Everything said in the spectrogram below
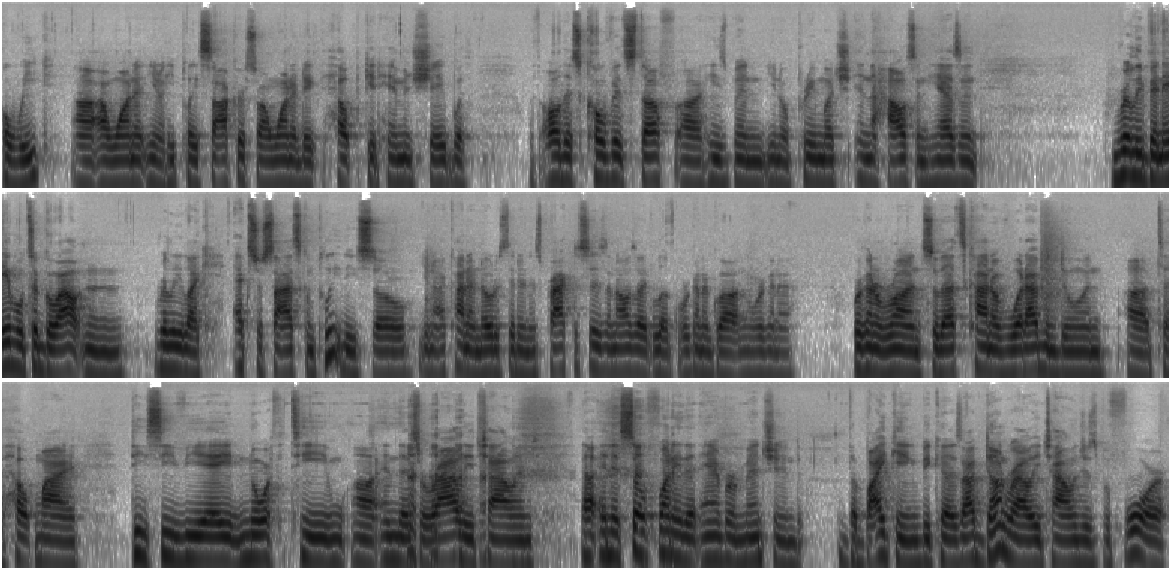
a week. Uh, I wanted, you know, he plays soccer, so I wanted to help get him in shape with with all this COVID stuff. Uh, he's been, you know, pretty much in the house, and he hasn't really been able to go out and really like exercise completely. So, you know, I kind of noticed it in his practices and I was like, look, we're going to go out and we're going to, we're going to run. So that's kind of what I've been doing uh, to help my DCVA North team uh, in this rally challenge. Uh, and it's so funny that Amber mentioned the biking because I've done rally challenges before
